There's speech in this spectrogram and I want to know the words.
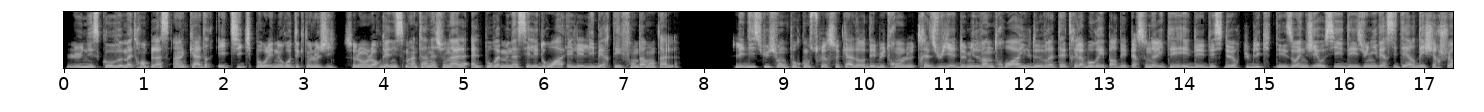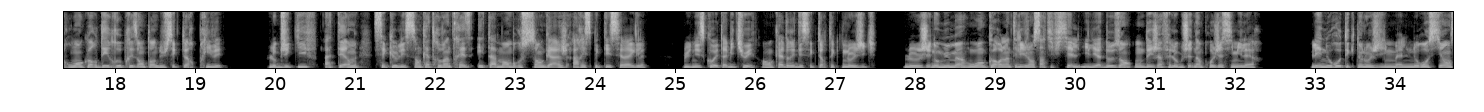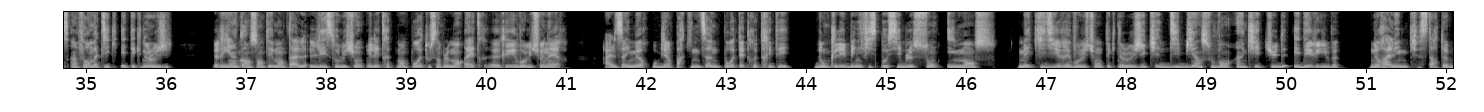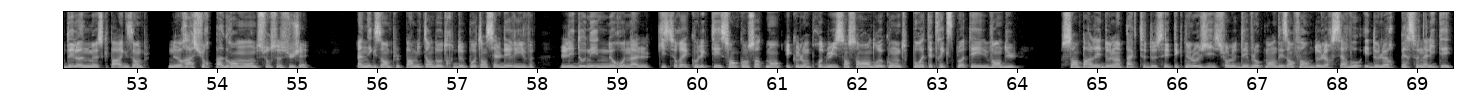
L'UNESCO veut mettre en place un cadre éthique pour les neurotechnologies. Selon l'organisme international, elle pourrait menacer les droits et les libertés fondamentales. Les discussions pour construire ce cadre débuteront le 13 juillet 2023. Il devrait être élaboré par des personnalités et des décideurs publics, des ONG aussi, des universitaires, des chercheurs ou encore des représentants du secteur privé. L'objectif, à terme, c'est que les 193 États membres s'engagent à respecter ces règles. L'UNESCO est habitué à encadrer des secteurs technologiques. Le génome humain ou encore l'intelligence artificielle, il y a deux ans, ont déjà fait l'objet d'un projet similaire. Les neurotechnologies mêlent neurosciences, informatique et technologie. Rien qu'en santé mentale, les solutions et les traitements pourraient tout simplement être révolutionnaires. Alzheimer ou bien Parkinson pourraient être traités, donc les bénéfices possibles sont immenses. Mais qui dit révolution technologique dit bien souvent inquiétude et dérive. Neuralink, startup d'Elon Musk par exemple, ne rassure pas grand monde sur ce sujet. Un exemple parmi tant d'autres de potentielles dérives, les données neuronales, qui seraient collectées sans consentement et que l'on produit sans s'en rendre compte, pourraient être exploitées vendues. Sans parler de l'impact de ces technologies sur le développement des enfants, de leur cerveau et de leur personnalité.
